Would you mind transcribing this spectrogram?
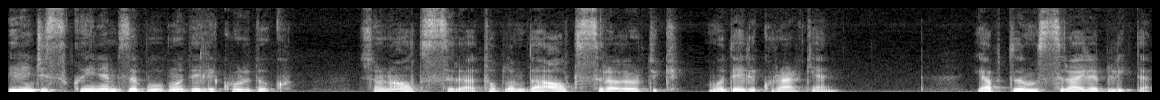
Birinci sık iğnemize bu modeli kurduk. Sonra 6 sıra toplamda 6 sıra ördük modeli kurarken. Yaptığımız sırayla birlikte.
